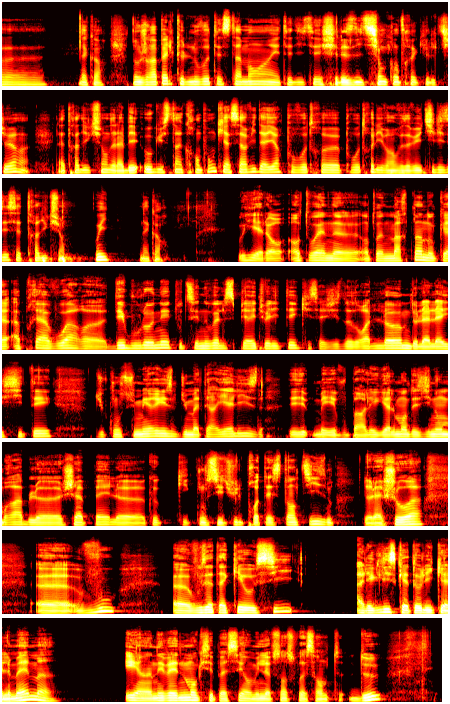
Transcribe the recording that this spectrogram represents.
D'accord. Donc je rappelle que le Nouveau Testament est édité chez les éditions Contre-Culture, la traduction de l'abbé Augustin Crampon, qui a servi d'ailleurs pour votre, pour votre livre. hein. Vous avez utilisé cette traduction? Oui. D'accord. Oui, alors Antoine, euh, Antoine Martin, donc euh, après avoir euh, déboulonné toutes ces nouvelles spiritualités, qu'il s'agisse de droits de l'homme, de la laïcité, du consumérisme, du matérialisme, mais vous parlez également des innombrables chapelles qui constituent le protestantisme, de la Shoah, vous vous attaquez aussi à l'Église catholique elle-même et à un événement qui s'est passé en 1962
